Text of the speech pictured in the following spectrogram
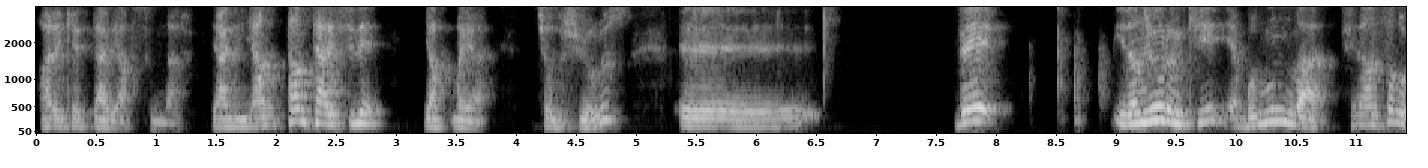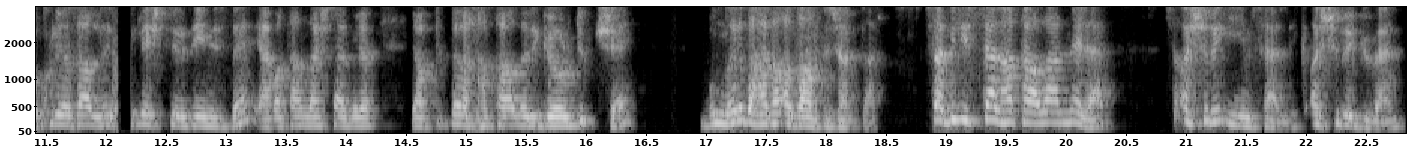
hareketler yapsınlar. Yani yan, tam tersini yapmaya çalışıyoruz. Ee, ve inanıyorum ki ya bununla finansal okuryazarlığı birleştirdiğimizde yani vatandaşlar böyle yaptıkları hataları gördükçe bunları daha da azaltacaklar. Mesela bilişsel hatalar neler? İşte aşırı iyimserlik, aşırı güven,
